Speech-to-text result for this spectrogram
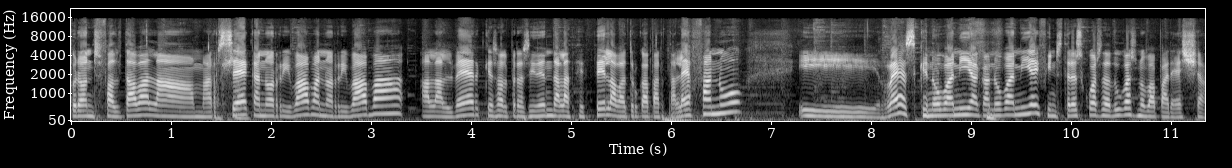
però ens faltava la Mercè, que no arribava, no arribava, a l'Albert, que és el president de l'ACC, la va trucar per telèfon, i res, que no venia, que no venia, i fins tres quarts de dues no va aparèixer.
